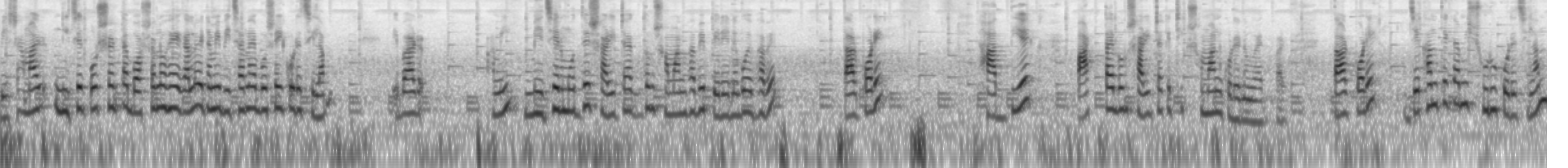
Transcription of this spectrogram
বেশ, আমার নিচের পোর্শনটা বসানো হয়ে গেল। এটা আমি বিছানায় বসেই করেছিলাম। এবার আমি মেঝের মধ্যে শাড়িটা একদম সমানভাবে পেরে নেব এভাবে। তারপরে হাত দিয়ে পাটটা এবং শাড়িটাকে ঠিক সমান করে নেব একবার। তারপরে যেখান থেকে আমি শুরু করেছিলাম,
